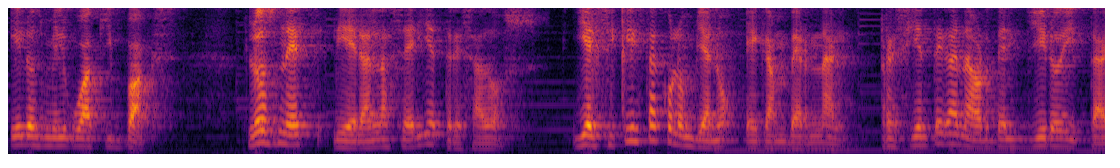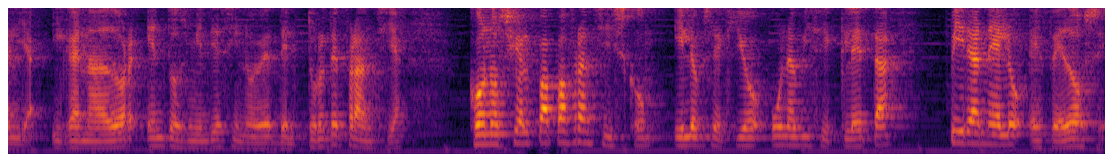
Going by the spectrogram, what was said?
y los Milwaukee Bucks. Los Nets lideran la serie 3 a 2. Y el ciclista colombiano Egan Bernal, reciente ganador del Giro de Italia y ganador en 2019 del Tour de Francia, conoció al Papa Francisco y le obsequió una bicicleta Piranello F12,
